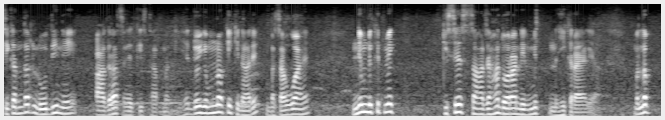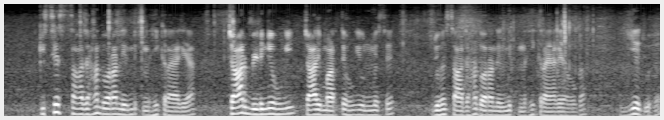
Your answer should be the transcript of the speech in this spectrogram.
सिकंदर लोदी ने आगरा शहर की स्थापना की है, जो यमुना के किनारे बसा हुआ है। निम्नलिखित में किसे शाहजहाँ द्वारा निर्मित नहीं कराया गया? मतलब किसे शाहजहाँ द्वारा निर्मित नहीं कराया गया? चार बिल्डिंगें होंगी, चार इमारतें होंगी, उनमें से जो है शाहजहाँ द्वारा निर्मित नहीं कराया गया होगा। ये जो है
